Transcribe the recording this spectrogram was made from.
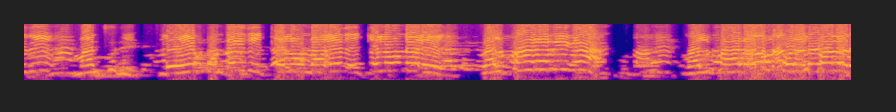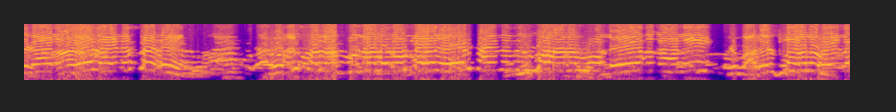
ఇది మంచిది. లేకుండా ఇది ఇట్లా ఉండాలి ఇట్లా ఉండాలి. కలపాలి కలపాలి కానీ ఏదైనా సరే పోలీసుల పిల్లలు ఉంటే ఏదైనా దుకాణము లేదు కానీ పోలీసుల పైన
